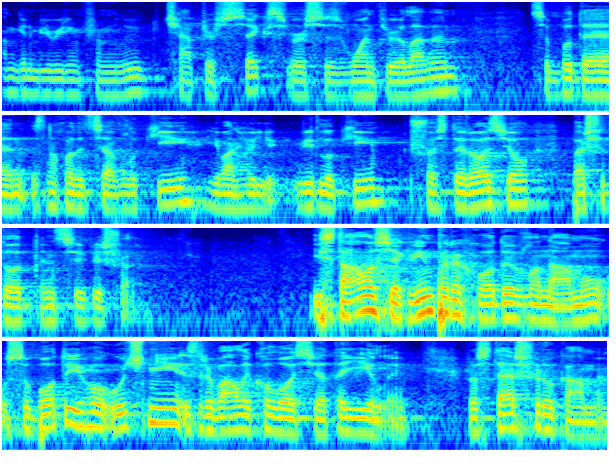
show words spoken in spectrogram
I'm going to be reading from Luke chapter 6, verses 1 through 11. Це буде знаходиться в Луки, Євангелії від Луки, 6 розділ, 1 до 11 вірша. І сталося, як він переходив ланаму, у суботу його учні зривали колосся та їли, розтерши руками.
